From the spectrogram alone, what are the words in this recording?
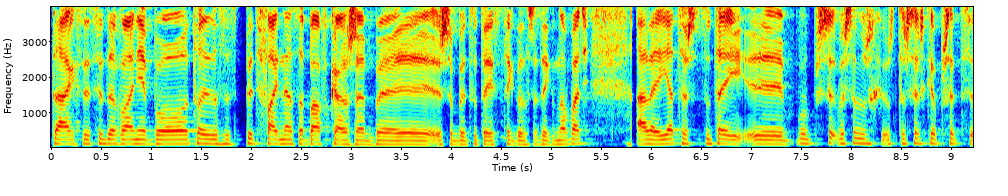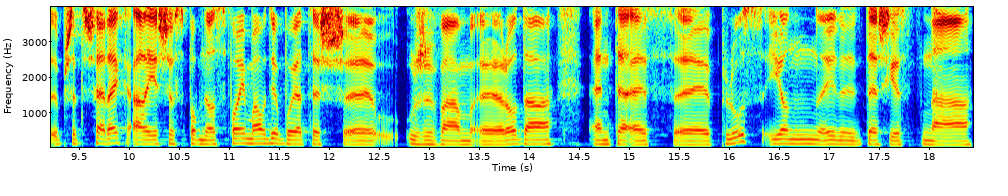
Tak, zdecydowanie, bo to jest zbyt fajna zabawka, żeby, żeby tutaj z tego zrezygnować. Ale ja też tutaj yy, bo wyszedłem troszeczkę przed, przed szereg, ale jeszcze wspomnę o swoim audio, bo ja też u- używam yy, Roda NTS Plus i on też jest na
